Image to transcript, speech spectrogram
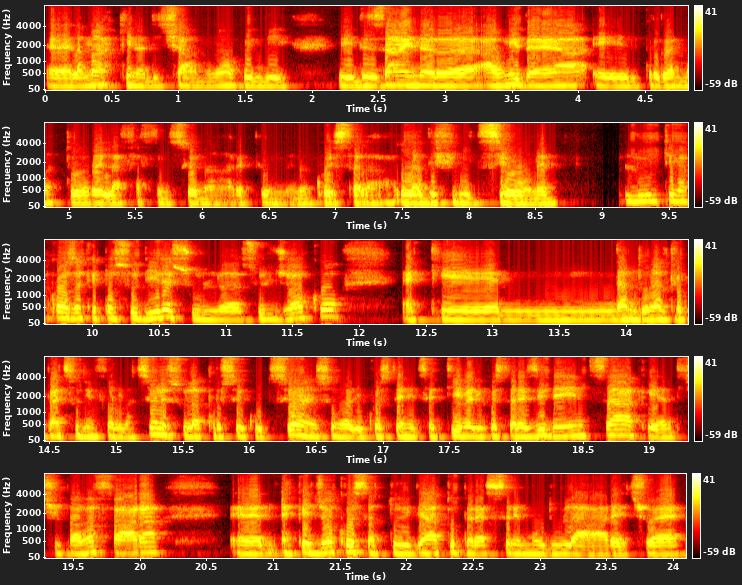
eh, la macchina, diciamo, no? quindi il designer ha un'idea e il programmatore la fa funzionare, più o meno questa è la, la definizione. L'ultima cosa che posso dire sul, sul gioco è che, mh, dando un altro pezzo di informazione sulla prosecuzione insomma, di questa iniziativa, di questa residenza che anticipava Fara, eh, è che il gioco è stato ideato per essere modulare, cioè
